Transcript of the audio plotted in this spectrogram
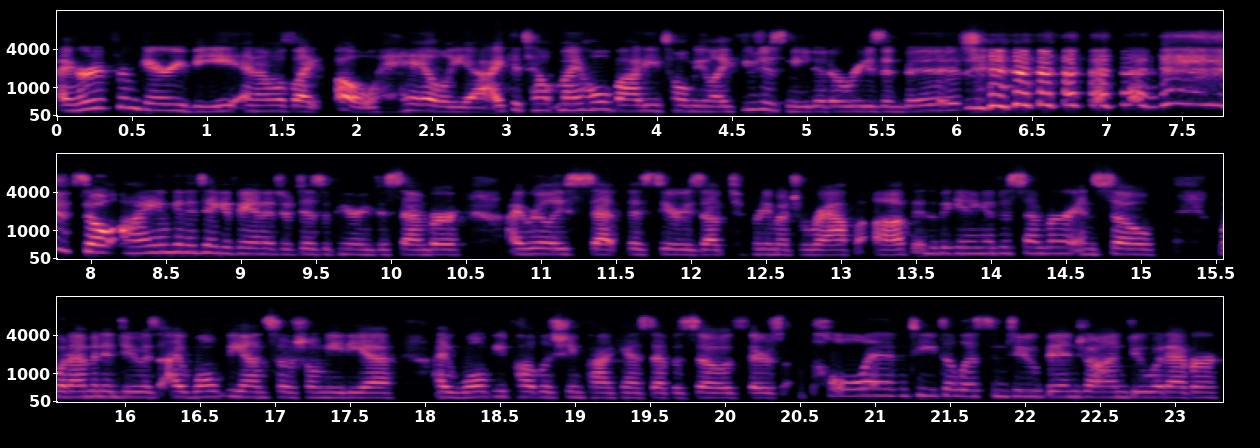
I heard it from Gary Vee and I was like, oh, hell yeah. I could tell my whole body told me, like, you just needed a reason, bitch. so I am going to take advantage of Disappearing December. I really set this series up to pretty much wrap up in the beginning of December. And so what I'm going to do is I won't be on social media media. I won't be publishing podcast episodes. There's plenty to listen to, binge on, do whatever,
